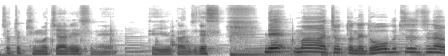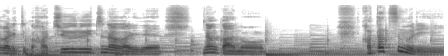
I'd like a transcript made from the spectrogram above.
ちょっと気持ち悪いですね。っていう感じです。で、まあちょっとね、動物つながりというか、爬虫類つながりで、なんかあの、カタツムリ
